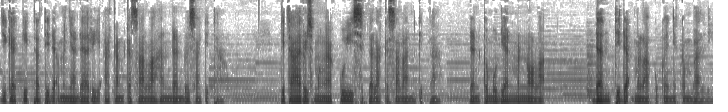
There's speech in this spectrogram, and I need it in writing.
jika kita tidak menyadari akan kesalahan dan dosa kita. Kita harus mengakui segala kesalahan kita dan kemudian menolak dan tidak melakukannya kembali.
